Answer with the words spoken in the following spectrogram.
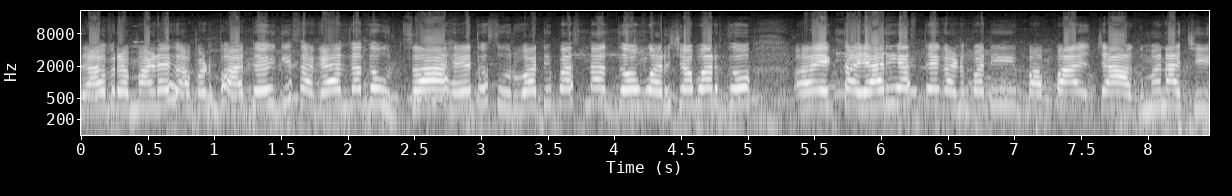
ज्याप्रमाणे आपण पाहतोय की सगळ्यांचा जो उत्साह आहे तो सुरुवातीपासून जो वर्षभर जो एक तयारी असते गणपती बाप्पाच्या आगमनाची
